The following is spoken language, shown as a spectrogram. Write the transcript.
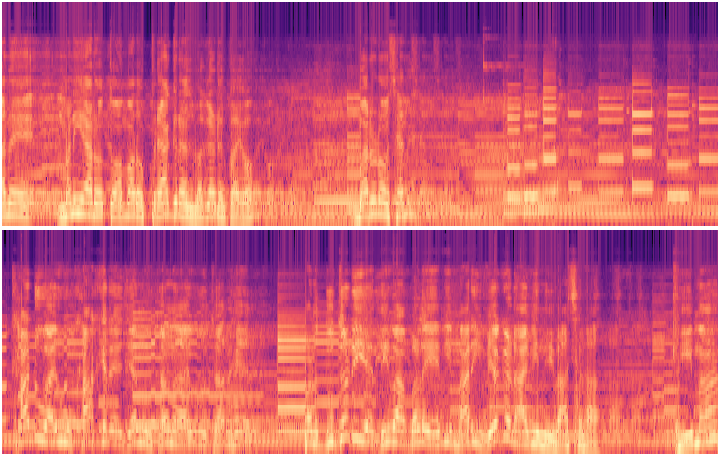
અને મણિયારો તો અમારો પ્રયાગરાજ વગાડે ભાઈઓ બરડો છે ને? ખાડું આવ્યું, ખાખરે જેનું ધન આવ્યું ધરહેર પણ દૂધડીએ દીવા બળે એવી મારી વેગડ આવી નહીં વાછરા. ઘીમાં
